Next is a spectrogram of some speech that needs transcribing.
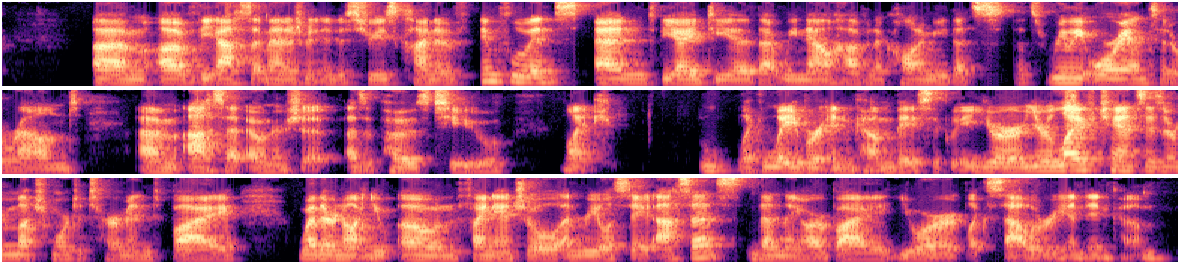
um, of the asset management industry's kind of influence and the idea that we now have an economy that's that's really oriented around um, asset ownership as opposed to like like labor income basically. Your your life chances are much more determined by whether or not you own financial and real estate assets than they are by your like salary and income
